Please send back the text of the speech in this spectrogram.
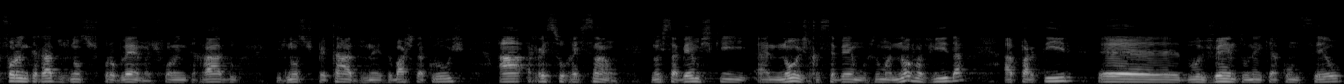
foram enterrados os nossos problemas, foram enterrados os nossos pecados. Né? Debaixo da cruz há ressurreição. Nós sabemos que a, nós recebemos uma nova vida a partir é, do evento né, que aconteceu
